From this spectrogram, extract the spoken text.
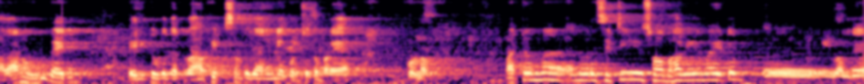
അതാണ് ഒരു കാര്യം എനിക്ക് ഇവിടുത്തെ ട്രാഫിക് സംവിധാനങ്ങളെ കുറിച്ചൊക്കെ പറയാൻ ഉള്ളത് മറ്റൊന്ന് എന്ന് പറയുന്നത് സിറ്റി സ്വാഭാവികമായിട്ടും വളരെ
